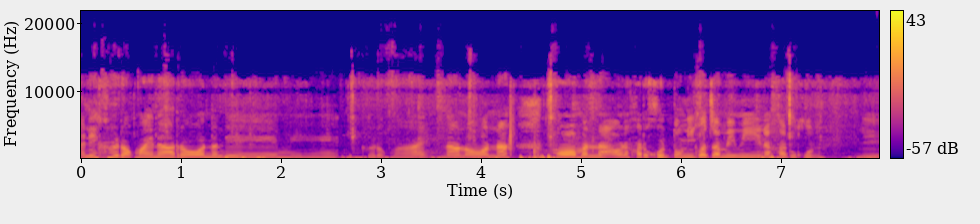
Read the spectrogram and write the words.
อันนี้คือดอกไม้หน้าร้อนนั่นเองนี่คือดอกไม้หน้าร้อนนะพอมันหนาวนะคะ ทุกคนตรงนี้ก็จะไม่มีนะคะ ทุกคนนี่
